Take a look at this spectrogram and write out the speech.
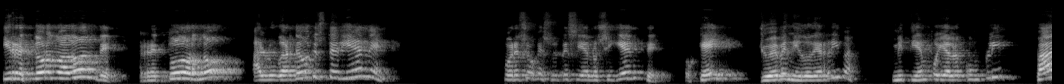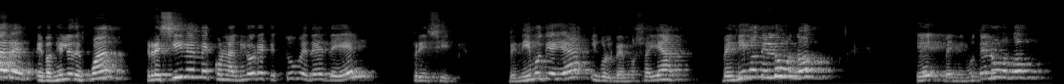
¿Y retorno a dónde? Retorno al lugar de donde usted viene. Por eso Jesús decía lo siguiente, ¿ok? Yo he venido de arriba, mi tiempo ya lo cumplí. Padre, Evangelio de Juan, recíbeme con la gloria que tuve desde el principio. Venimos de allá y volvemos allá. Venimos del uno, ¿ok? Venimos del uno,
